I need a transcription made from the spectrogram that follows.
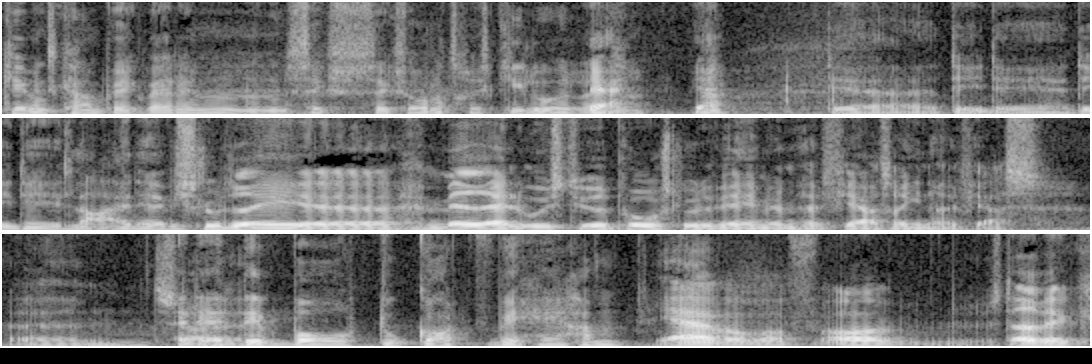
Kevins kampvægt? Hvad er den? 6-68 kilo? Eller? Ja, ja. Det er det, det, det, det leje, der vi sluttede af øh, med alt udstyret på, sluttede vi af mellem 70 og 71. Øhm, så, er, det, er det, hvor du godt vil have ham? Ja, og, og, og stadigvæk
